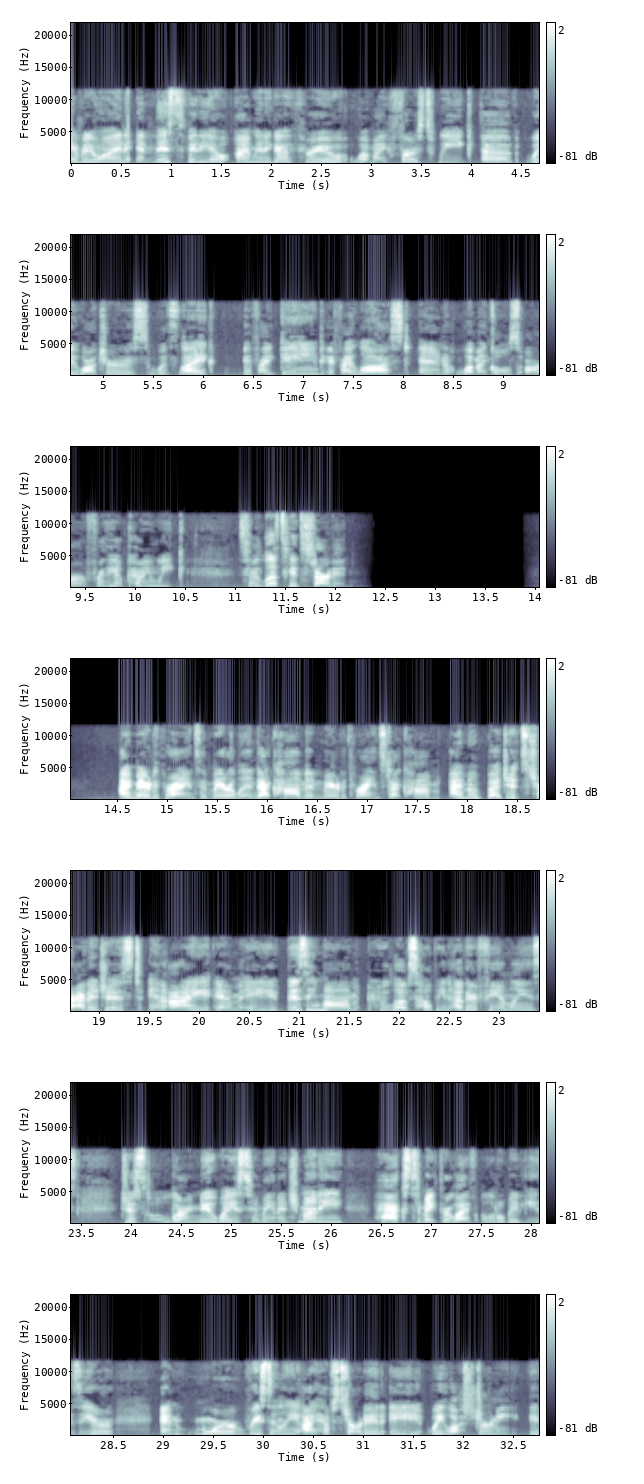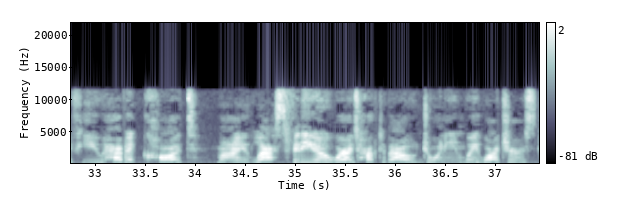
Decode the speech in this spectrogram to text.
Everyone, in this video I'm going to go through what my first week of Weight Watchers was like, if I gained, if I lost, and what my goals are for the upcoming week. So let's get started. I'm Meredith Rhines of Maryland.com and MeredithRhines.com. I'm a budget strategist and I am a busy mom who loves helping other families just learn new ways to manage money, hacks to make their life a little bit easier, and more recently I have started a weight loss journey. If you haven't caught my last video where I talked about joining Weight Watchers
